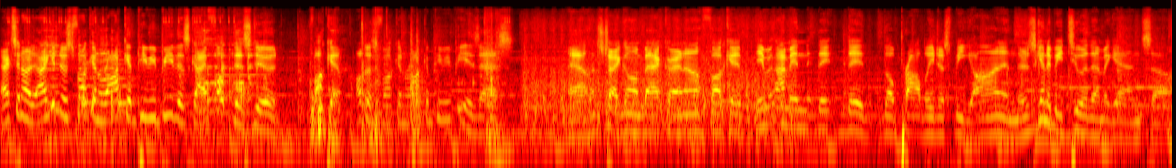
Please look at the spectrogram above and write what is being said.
Actually, no, I can just fucking rocket PvP this guy. Fuck this dude. Fuck him. I'll just fucking rocket PvP his ass. Yeah, let's try going back right now. Fuck it. I mean, they, they, they'll probably just be gone, and there's going to be two of them again, so.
